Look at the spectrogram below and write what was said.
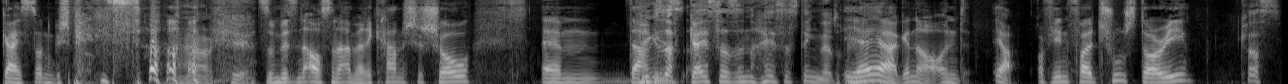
Geister und Gespenster. Ah, okay. so ein bisschen auch so eine amerikanische Show. Ähm, da Wie gesagt, Geister sind ein heißes Ding da drüben. ja, ja, genau. Und ja, auf jeden Fall True Story Krass.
